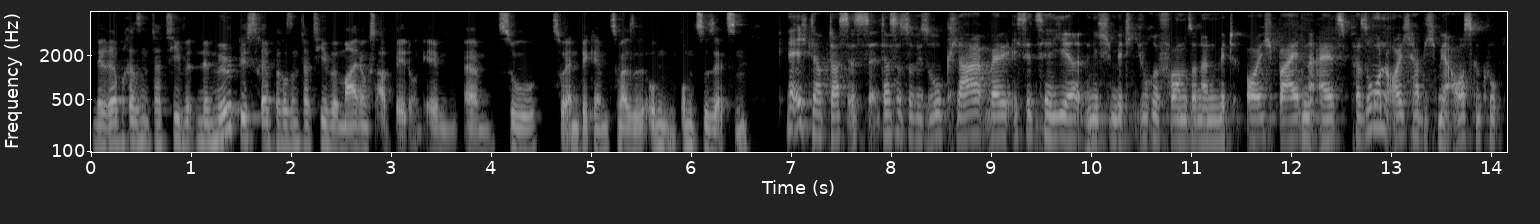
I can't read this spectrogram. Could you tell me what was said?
eine repräsentative, eine möglichst repräsentative Meinungsabbildung eben ähm, zu, zu entwickeln, beziehungsweise um, umzusetzen. Ja, ich glaube, das ist, das ist sowieso klar, weil ich sitze ja hier nicht mit Jureform, sondern mit euch beiden als Person. Euch habe ich mir ausgeguckt.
